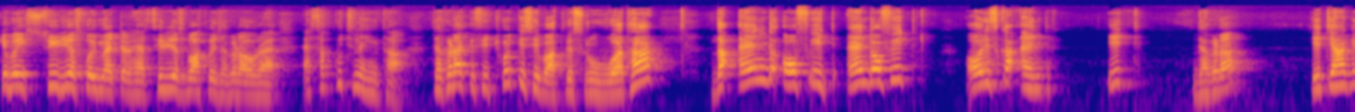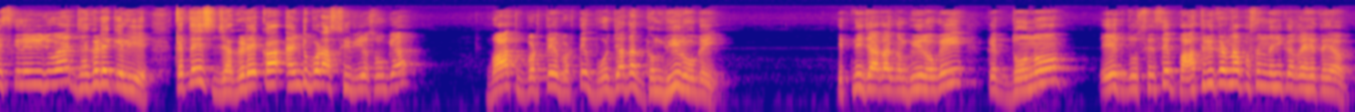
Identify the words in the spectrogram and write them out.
कि भाई सीरियस कोई मैटर है सीरियस बात पे झगड़ा हो रहा है, ऐसा कुछ नहीं था। झगड़ा किसी छोटी सी बात पे शुरू हुआ था। The end of it end of it और इसका एंड इट झगड़ा इट यहाँ किसके लिए हुआ है? झगड़े के लिए। कहते हैं, इस झगड़े का एंड बड़ा सीरियस हो गया। बात बढ़ते बढ़ते बहुत ज़्यादा गंभीर हो गई। इतनी ज़्यादा गंभीर हो गई कि दोनों एक दूसरे से बात भी करना पसंद नहीं कर रहे थे अब।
